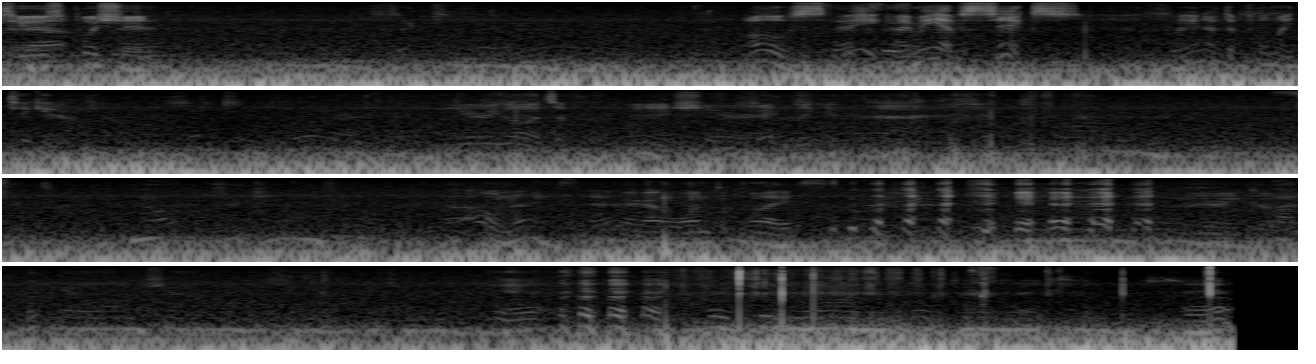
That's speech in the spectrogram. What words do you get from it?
two's pushing. Six. Oh, snake. I may have six.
